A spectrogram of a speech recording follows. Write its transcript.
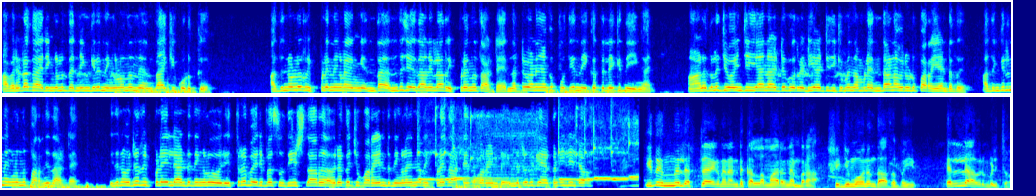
അവരുടെ കാര്യങ്ങൾ നിങ്ങൾ നിങ്ങളൊന്ന് എന്താക്കി കൊടുക്ക്. അതിനുള്ള റിപ്ലൈ നിങ്ങൾ എന്താ എന്ത് ചെയ്താണെങ്കിലും ആ റിപ്ലൈ ഒന്ന് താട്ടെ. എന്നിട്ട് വേണം ഞങ്ങൾക്ക് പുതിയ നീക്കത്തിലേക്ക് നീങ്ങാൻ. ആളുകൾ ജോയിൻ ചെയ്യാനായിട്ട് റെഡി ആയിട്ടിരിക്കുമ്പോൾ നമ്മൾ എന്താണ് അവരോട് പറയേണ്ടത്? അതെങ്കിലും നിങ്ങളൊന്ന് പറഞ്ഞു താട്ടെ. ഇതിനൊരു റിപ്ലൈ ഇല്ലാണ്ട് നിങ്ങൾ എത്ര പേര് ഇപ്പൊ സുധീഷ് സാറ് അവരൊക്കെ പറയുന്നുണ്ട് നിങ്ങൾ ഇതിന് റിപ്ലൈ താട്ടെ എന്ന് പറയുന്നുണ്ട് എന്നിട്ട് അത് കേൾക്കണില്ലല്ലോ. ഇത് ഇന്ന് ലെഫ്റ്റ് അയക്കണ രണ്ട് കള്ളന്മാരുടെ നമ്പറാ ഷിജിമോനും ദാസപ്പയും. എല്ലാവരും വിളിച്ചോ.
